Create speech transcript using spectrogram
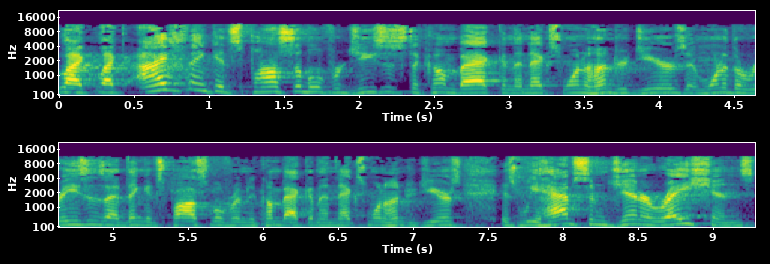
like, like I think it's possible for Jesus to come back in the next 100 years. And one of the reasons I think it's possible for him to come back in the next 100 years is we have some generations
